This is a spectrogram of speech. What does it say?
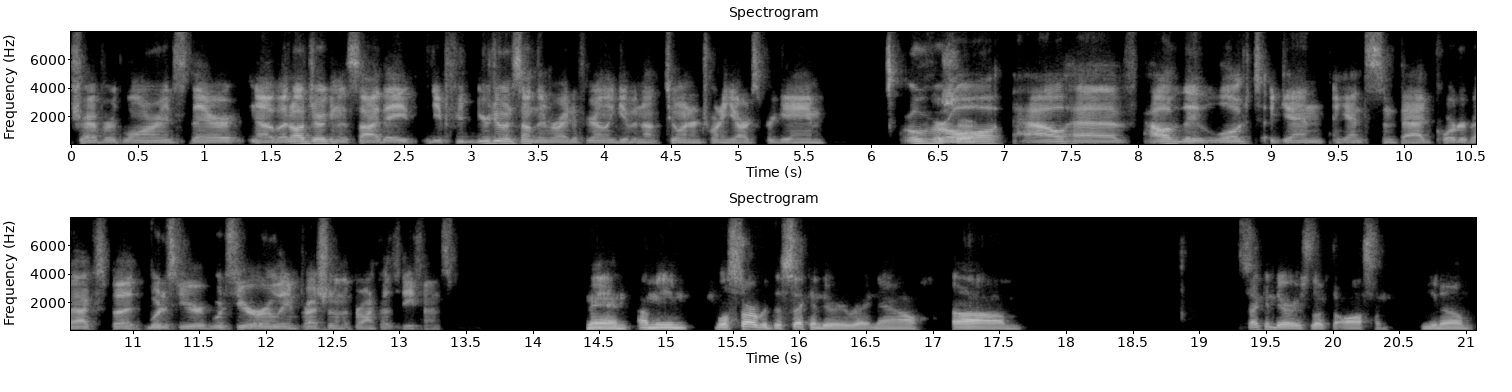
Trevor Lawrence there. No, but all joking aside, they if you're doing something right if you're only giving up 220 yards per game overall sure. how have how have they looked again against some bad quarterbacks? But what is your what's your early impression on the broncos defense? Man i mean we'll start with the secondary right now. Um secondaries looked awesome you know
